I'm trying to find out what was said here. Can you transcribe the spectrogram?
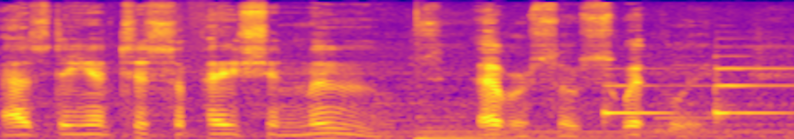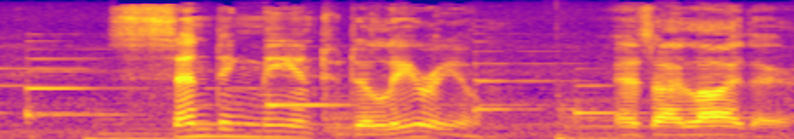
as the anticipation moves ever so swiftly, sending me into delirium as I lie there,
